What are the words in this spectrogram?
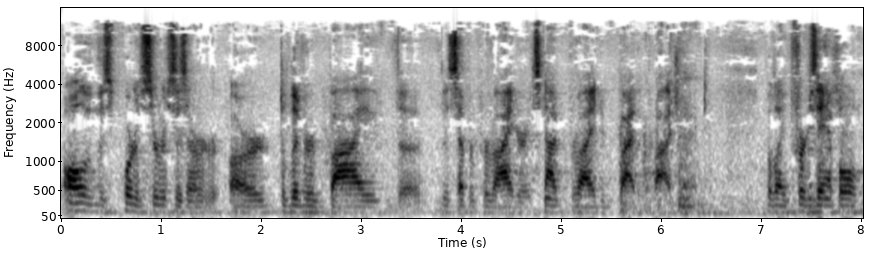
all of the supportive services are, are delivered by the, the separate provider. It's not provided by the project. But like, for example,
